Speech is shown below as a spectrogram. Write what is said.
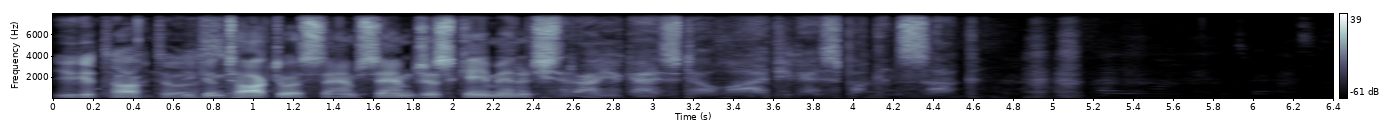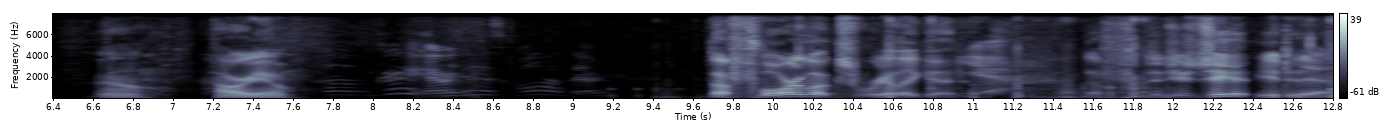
You can talk to us. You can talk to us, Sam. Sam just came in and she said, "Are you guys still alive? You guys fucking suck." oh, how are you? Great, everything is cool out there. The floor looks really good. Yeah. The f- did you see it? You did. Yeah.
